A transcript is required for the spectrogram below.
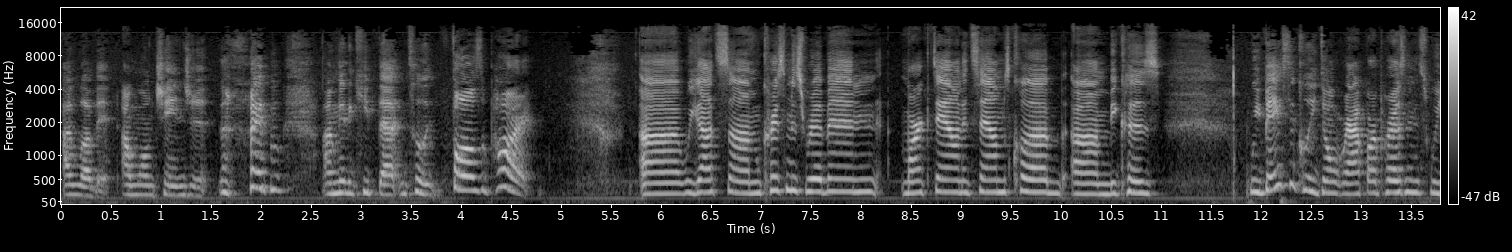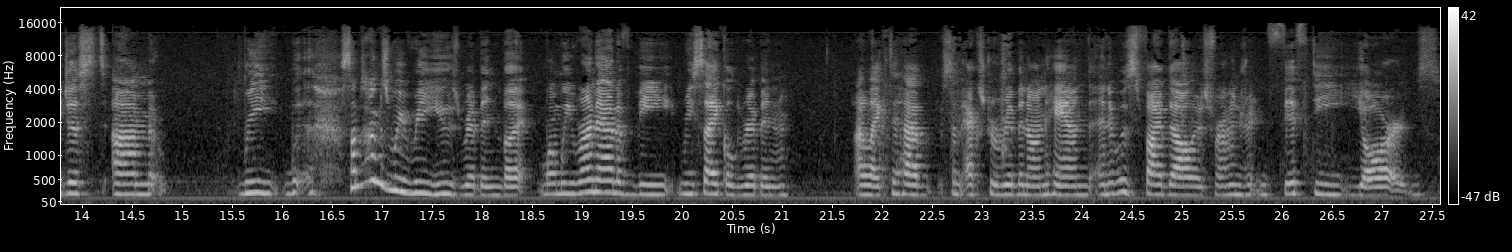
I love it. I won't change it. I'm, I'm going to keep that until it falls apart. Uh, we got some Christmas ribbon marked down at Sam's Club um, because we basically don't wrap our presents. We just um, re. Sometimes we reuse ribbon, but when we run out of the recycled ribbon, I like to have some extra ribbon on hand, and it was five dollars for 150 yards.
